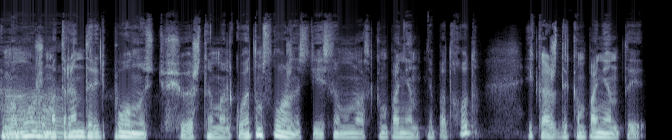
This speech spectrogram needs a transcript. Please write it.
И мы можем а. отрендерить полностью всю HTML. В этом сложность. Если у нас компонентный подход, и каждый компоненты,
